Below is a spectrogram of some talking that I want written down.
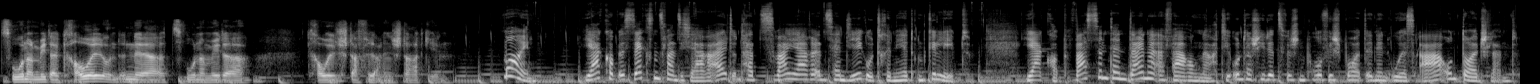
200 Meter Kraul und in der 200 Meter Kraulstaffel an den Start gehen. Moin. Jakob ist 26 Jahre alt und hat zwei Jahre in San Diego trainiert und gelebt. Jakob, was sind denn deiner Erfahrung nach die Unterschiede zwischen Profisport in den USA und Deutschland?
